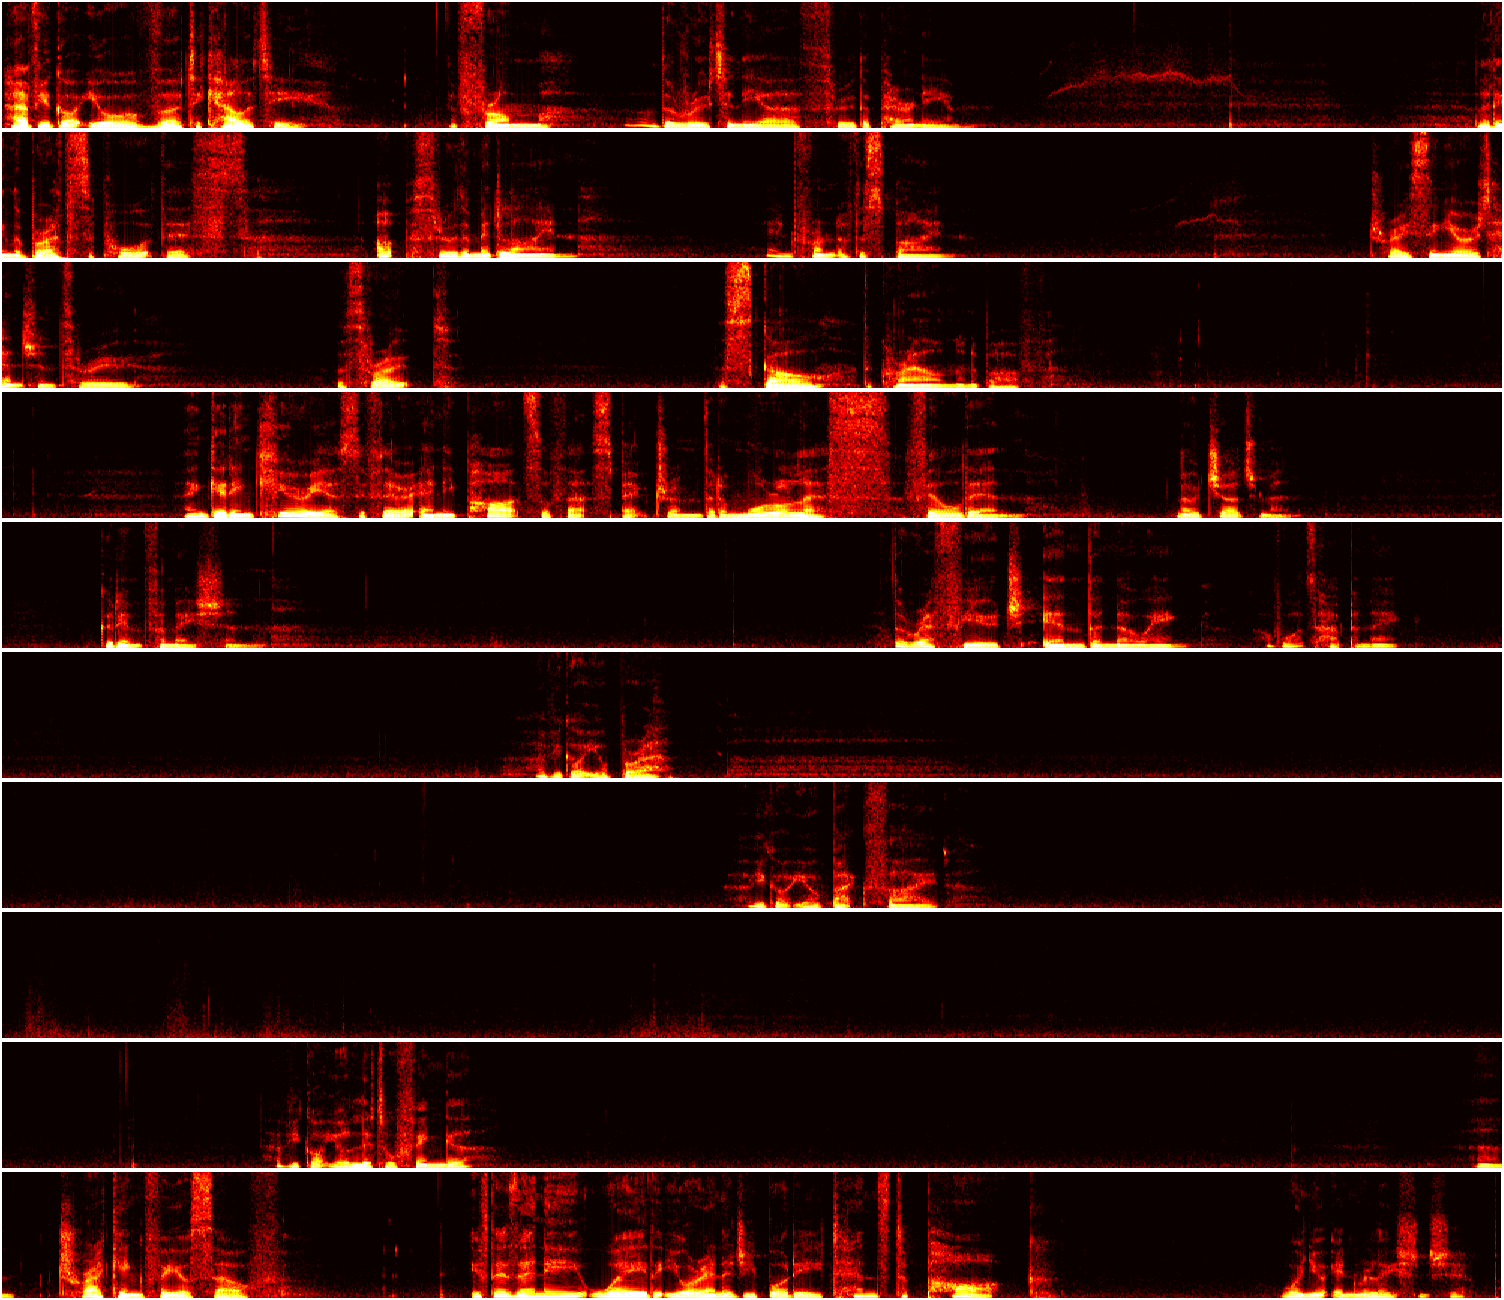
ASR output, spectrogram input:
Have you got your verticality from the root in the earth through the perineum? Letting the breath support this up through the midline in front of the spine. Tracing your attention through the throat, the skull, the crown, and above. And getting curious if there are any parts of that spectrum that are more or less filled in. No judgment. Good information. The refuge in the knowing of what's happening. Have you got your breath? Have you got your backside? Have you got your little finger? And tracking for yourself if there's any way that your energy body tends to park when you're in relationship.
